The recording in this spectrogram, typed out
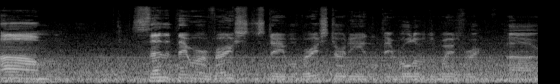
Um, said that they were very stable, very sturdy, and that they rolled over the waves very, uh,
